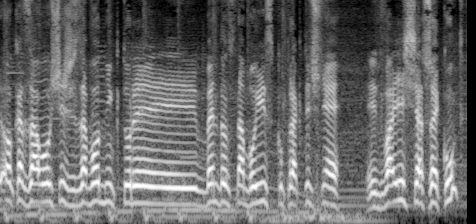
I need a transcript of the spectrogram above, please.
yy, okazało się, że zawodnik, który będąc na boisku praktycznie yy, 20 sekund,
